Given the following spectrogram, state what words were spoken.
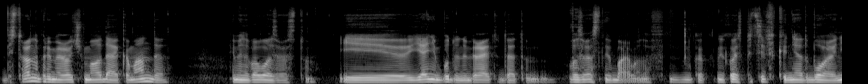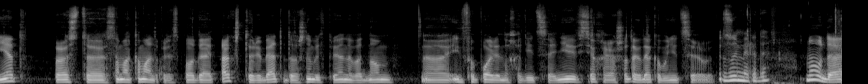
Бистро, например, очень молодая команда, именно по возрасту. И я не буду набирать туда там возрастных барменов. Ну, как никакой специфики ни отбора нет. Просто сама команда предполагает так, что ребята должны быть примерно в одном э, инфополе находиться. Они все хорошо тогда коммуницируют. Зумеры, да? Ну да.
